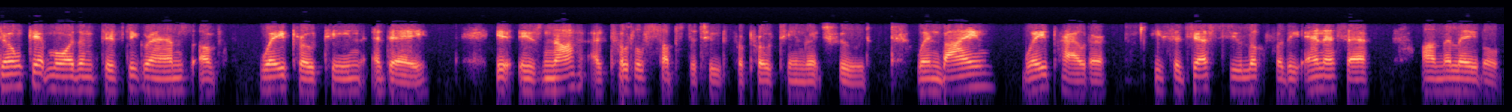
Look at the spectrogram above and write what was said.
Don't get more than 50 grams of whey protein a day. It is not a total substitute for protein rich food. When buying whey powder, he suggests you look for the NSF on the label.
